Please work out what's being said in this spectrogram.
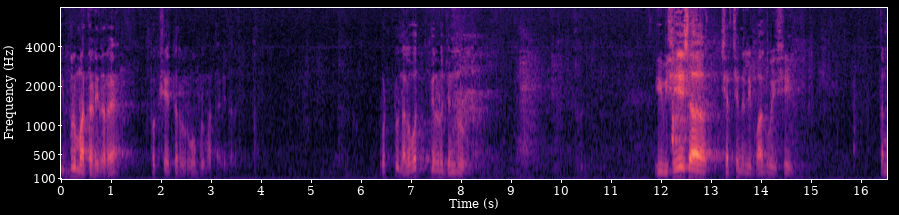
ಇಬ್ಬರು ಮಾತಾಡಿದ್ದಾರೆ. ಪಕ್ಷೇತರರು ಒಬ್ರು ಮಾತಾಡಿದ್ದಾರೆ. ಒಟ್ಟು ನಲವತ್ತೆರಡು ಜನರು ಈ ವಿಶೇಷ ಚರ್ಚೆನಲ್ಲಿ ಭಾಗವಹಿಸಿ ತಮ್ಮ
